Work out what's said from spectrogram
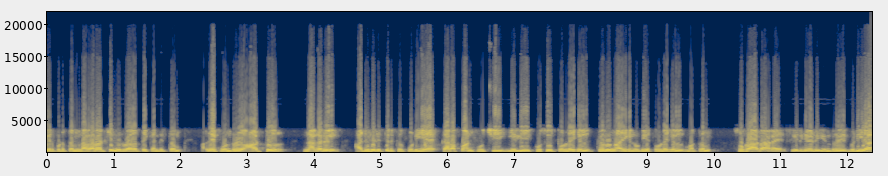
ஏற்படுத்தும் நகராட்சி நிர்வாகத்தை கண்டித்தும் அதே போன்று ஆத்தூர் நகரில் அதிகரித்திருக்கக்கூடிய கரப்பான் பூச்சி எலி கொசு தொல்லைகள் தெருநாய்களுடைய தொல்லைகள் மற்றும் சுகாதார சீர்கேடு என்று விடியா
